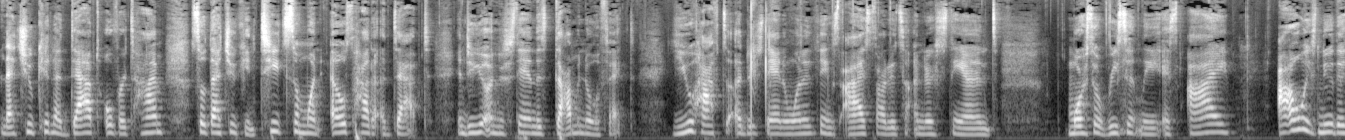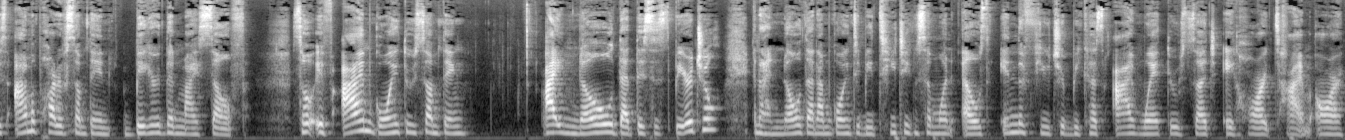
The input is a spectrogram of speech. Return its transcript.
that you can adapt over time so that you can teach someone else how to adapt. And do you understand this domino effect? You have to understand and one of the things I started to understand more so recently is I I always knew this, I'm a part of something bigger than myself. So if I'm going through something I know that this is spiritual and I know that I'm going to be teaching someone else in the future because I went through such a hard time or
